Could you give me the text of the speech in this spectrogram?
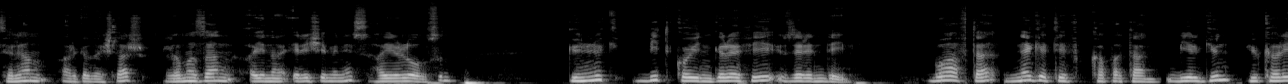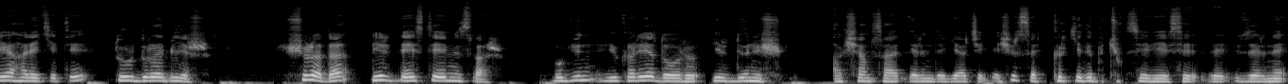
Selam arkadaşlar. Ramazan ayına erişiminiz hayırlı olsun. Günlük Bitcoin grafiği üzerindeyim. Bu hafta negatif kapatan bir gün yukarıya hareketi durdurabilir. Şurada bir desteğimiz var. Bugün yukarıya doğru bir dönüş akşam saatlerinde gerçekleşirse 47,5 seviyesi ve üzerine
